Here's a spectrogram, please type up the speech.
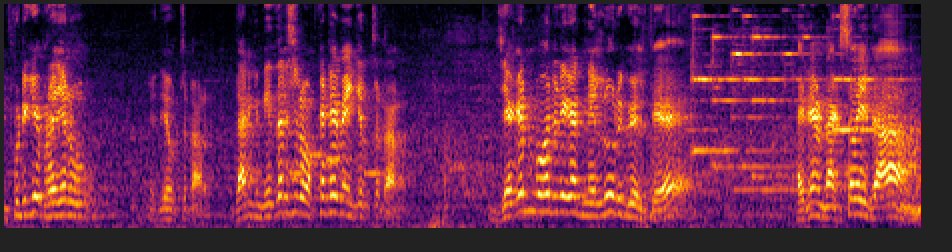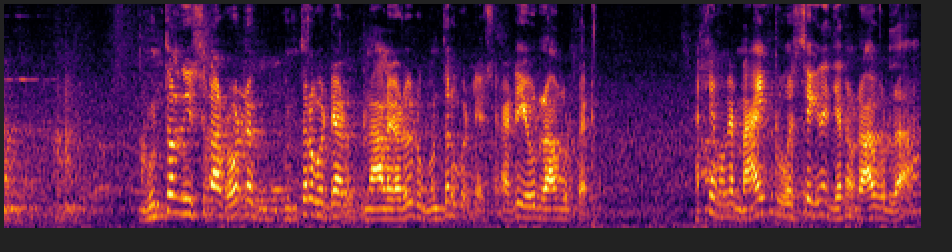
ఇప్పటికే ప్రజలు చెబుతున్నారు? దానికి నిదర్శనం ఒక్కటే నేను చెప్తున్నాను జగన్మోహన్ రెడ్డి గారు నెల్లూరుకి వెళ్తే అయితే నక్సలైటా? గుంతలు తీసుకున్నాడు రోడ్లు గుంతలు కొట్టాడు నాలుగు అడుగులు గుంతలు కొట్టేశాడు అంటే ఎవరు రాకూడదని అంటే ఒక నాయకుడు వస్తే కానీ జనం రాకూడదా?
